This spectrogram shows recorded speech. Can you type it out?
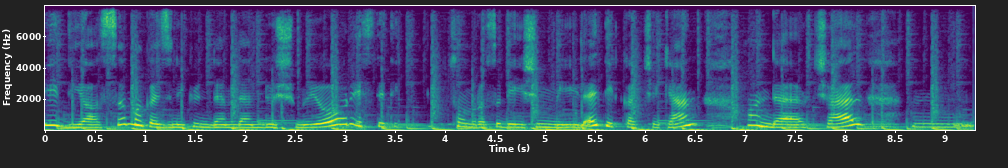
iddiası magazini gündemden düşmüyor. Estetik sonrası değişimiyle dikkat çeken Hande Erçel hmm,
